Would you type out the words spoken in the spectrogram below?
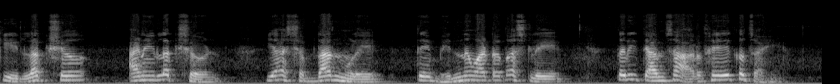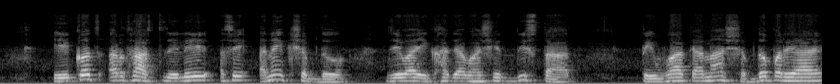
की लक्ष आणि लक्षण या शब्दांमुळे ते भिन्न वाटत असले तरी त्यांचा अर्थ एकच आहे. एकच अर्थ असलेले असे अनेक शब्द जेव्हा एखाद्या भाषेत दिसतात तेव्हा त्यांना शब्दपर्याय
